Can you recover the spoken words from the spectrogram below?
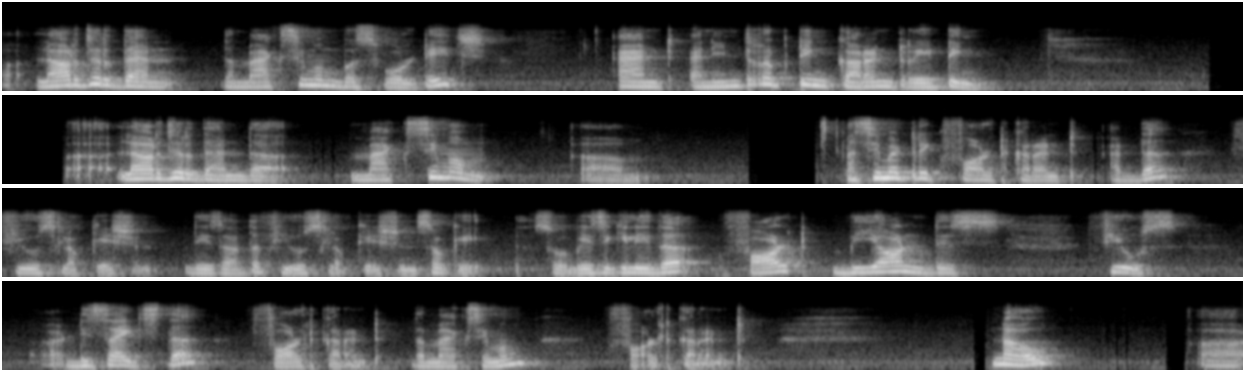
uh, larger than the maximum bus voltage and an interrupting current rating uh, larger than the maximum um, asymmetric fault current at the fuse location. These are the fuse locations. OK, so basically the fault beyond this fuse uh, decides the fault current, the maximum fault current. Now, uh,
